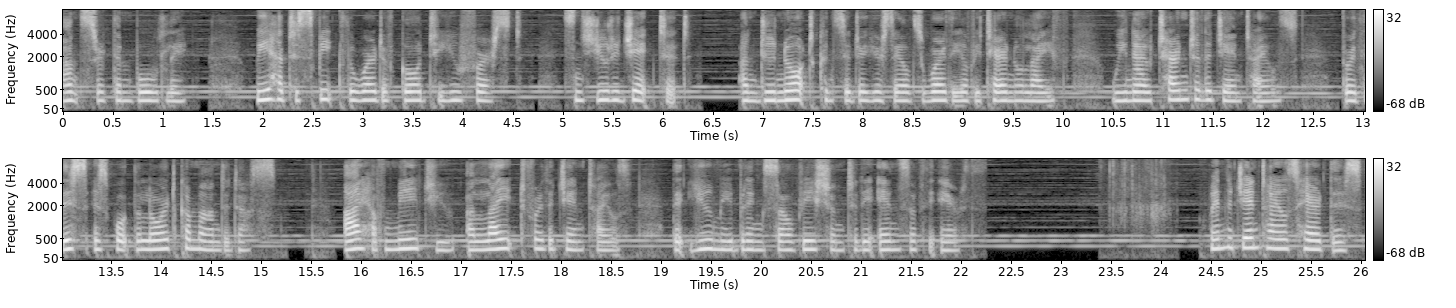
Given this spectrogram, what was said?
answered them boldly We had to speak the word of God to you first, since you reject it and do not consider yourselves worthy of eternal life. We now turn to the Gentiles, for this is what the Lord commanded us. I have made you a light for the Gentiles that you may bring salvation to the ends of the earth. When the Gentiles heard this,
